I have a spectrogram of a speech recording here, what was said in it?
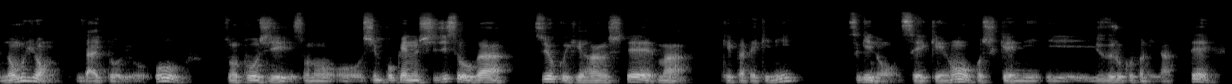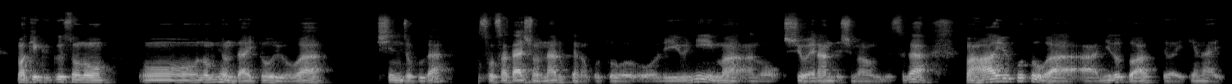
ノムヒョン大統領を、その当時、その進歩系の支持層が強く批判して、まあ、結果的に次の政権を保守系に譲ることになって、まあ、結局その、ノムヒョン大統領は親族が捜査対象になるっていうようなことを理由に、まあ、あの、死を選んでしまうんですが、まあ、ああいうことが二度とあってはいけない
